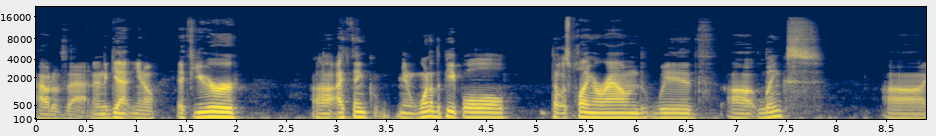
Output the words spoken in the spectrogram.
out of that. And again, you know, if you're, uh, I think you know one of the people that was playing around with uh, Linx uh,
